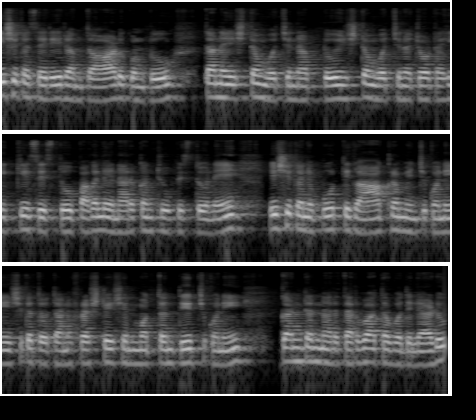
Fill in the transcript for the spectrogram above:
ఇషిక శరీరంతో ఆడుకుంటూ తన ఇష్టం వచ్చినట్టు ఇష్టం వచ్చిన చోట హిక్కీసిస్తూ పగలే నరకం చూపిస్తూనే ఇషికని పూర్తిగా ఆక్రమించుకొని ఇషికతో తన ఫ్రస్ట్రేషన్ మొత్తం తీర్చుకొని గంటన్నర తర్వాత వదిలాడు.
